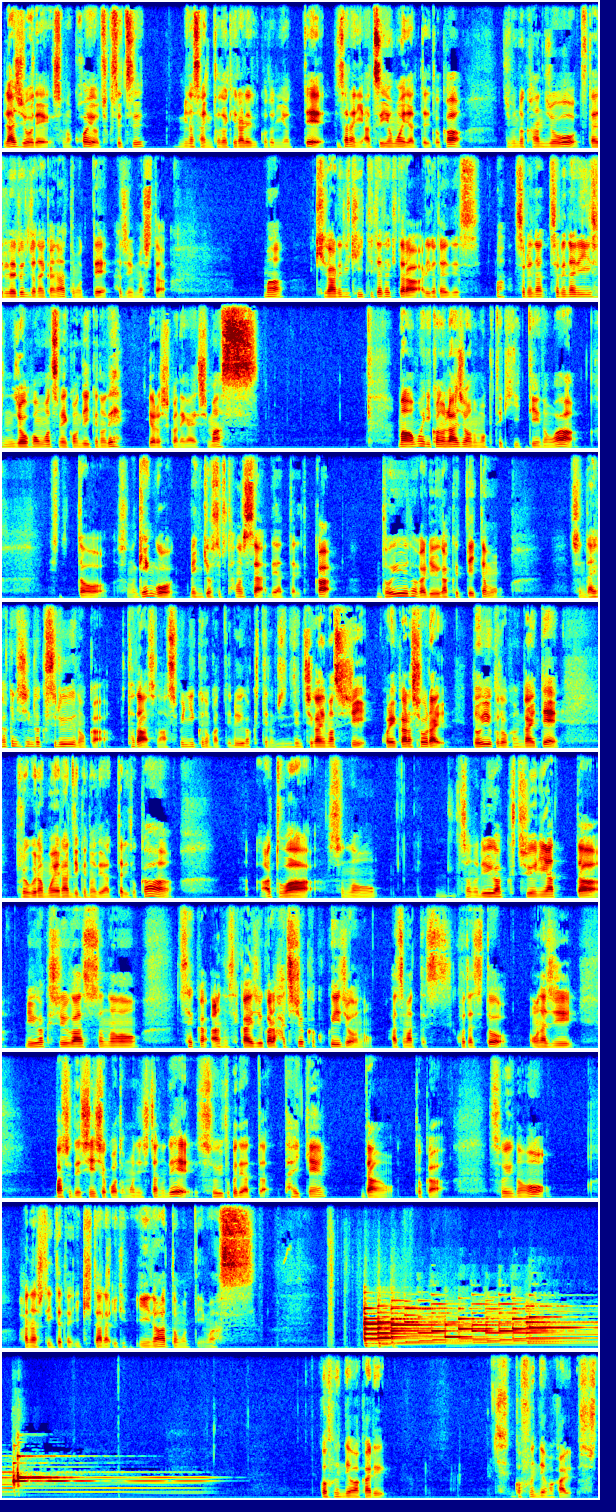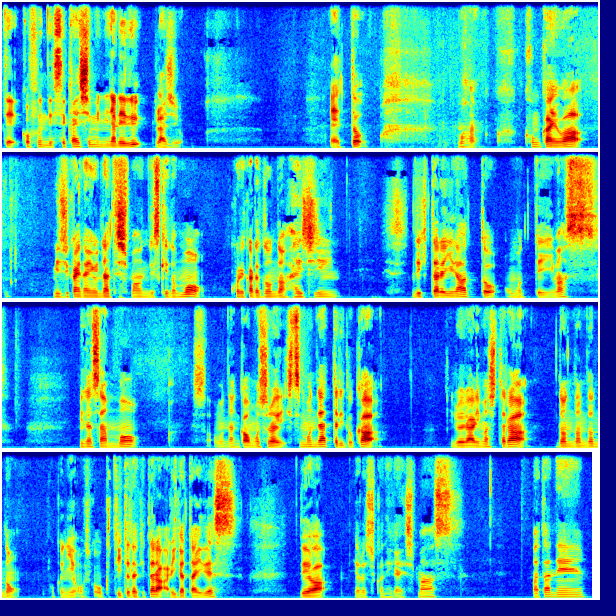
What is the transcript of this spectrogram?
ラジオでその声を直接皆さんに届けられることによって、さらに熱い思いであったりとか、自分の感情を伝えられるんじゃないかなと思って始めました。まあ、気軽に聞いていただけたらありがたいです。まあ、それな、それなりにその情報も詰め込んでいくので、よろしくお願いします。まあ、主にこのラジオの目的っていうのは、えっと、その言語を勉強する楽しさであったりとか、どういうのが留学って言っても、その大学に進学するのか、ただその遊びに行くのかって留学っていうのも全然違いますし、これから将来どういうことを考えて、プログラムを選んでいくのであったりとか、あとは、その、その留学中にあった、留学中はその、世界、あの世界中から80カ国以上の集まった子たちと同じ場所で寝食を共にしたので、そういうとこであった体験談とか、そういうのを話していただきたらいいなと思っています。5分でわかる。5分でわかる。そして5分で世界市民になれるラジオ。えっと、まあ、今回は短い内容になってしまうんですけども、これからどんどん配信できたらいいなと思っています。皆さんも、そうなんか面白い質問であったりとか、いろいろありましたら、どんどんどんどん僕に送っていただけたらありがたいです。では、よろしくお願いします。またね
